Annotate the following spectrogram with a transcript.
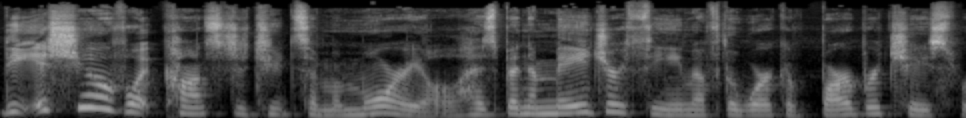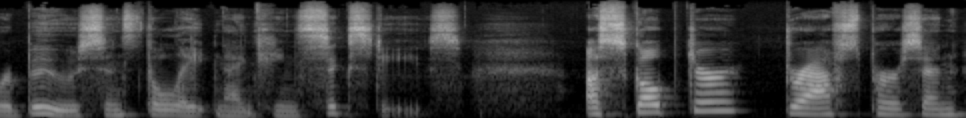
The issue of what constitutes a memorial has been a major theme of the work of Barbara Chase Riboud since the late 1960s. A sculptor, draftsperson,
